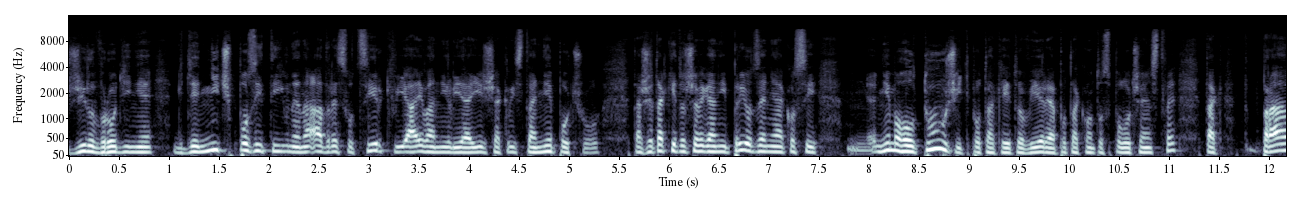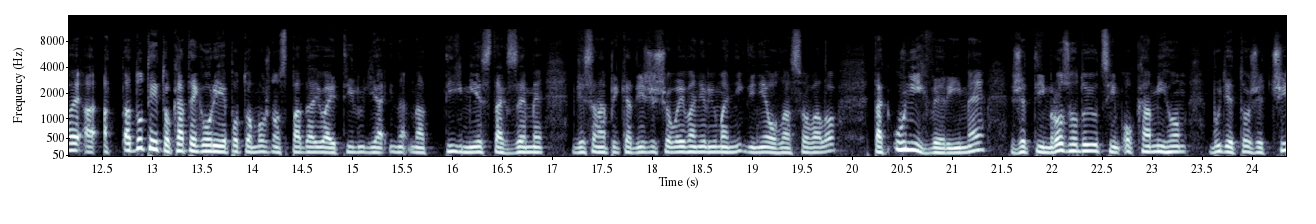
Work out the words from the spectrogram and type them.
žil v rodine, kde nič pozitívne na adresu církvy a evanília Ježiša Krista nepočul. Takže takýto človek ani prirodzene ako si nemohol túžiť po takejto viere a po takomto spoločenstve, tak práve a, a do tejto kategórie potom možno spadajú aj tí ľudia na, na tých miestach zeme, kde sa napríklad Ježišovo evanelium ani nikdy neohlasovalo, tak u nich veríme, že tým rozhodujúcim okamihom bude to, že či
